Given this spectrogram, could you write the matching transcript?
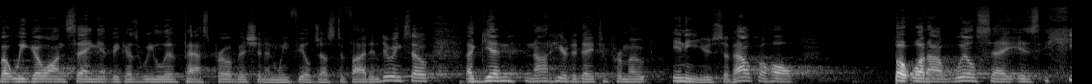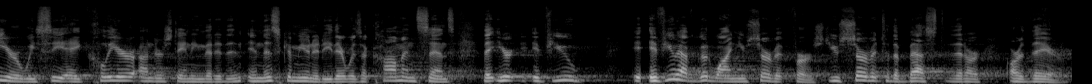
but we go on saying it because we live past prohibition and we feel justified in doing so. Again, not here today to promote any use of alcohol, but what I will say is here we see a clear understanding that in, in this community there was a common sense that if, you, if you have good wine, you serve it first. You serve it to the best that are, are there.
